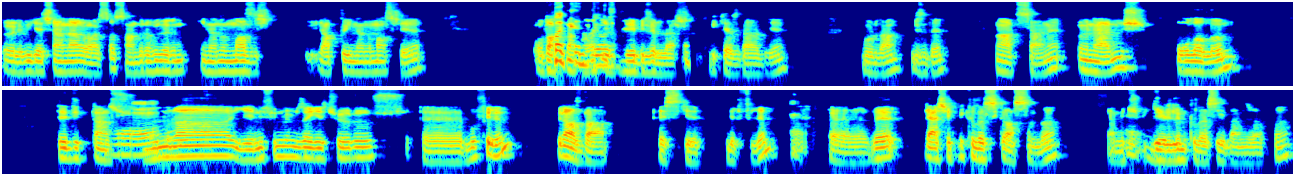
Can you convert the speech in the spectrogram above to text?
öyle bir geçenler varsa Sandra Hüller'in inanılmaz yaptığı inanılmaz şeye odaklanarak izleyebilirler bir kez daha diye. Buradan biz de naçizane önermiş olalım dedikten sonra yeni filmimize geçiyoruz. Ee, bu film biraz daha eski bir film evet. ee, ve gerçek bir klasik aslında. Yani evet. gerilim klasiği bence hatta.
